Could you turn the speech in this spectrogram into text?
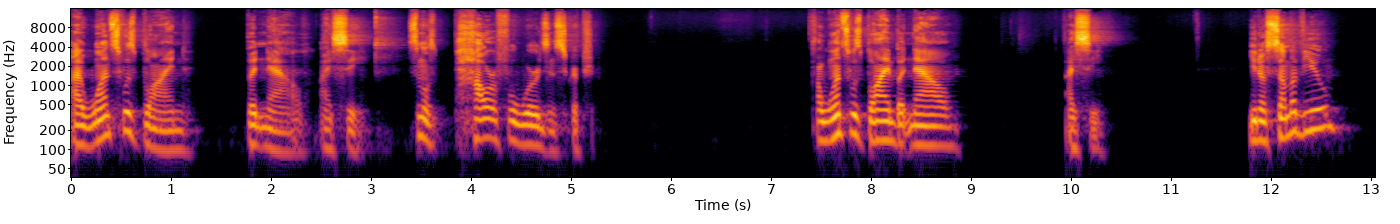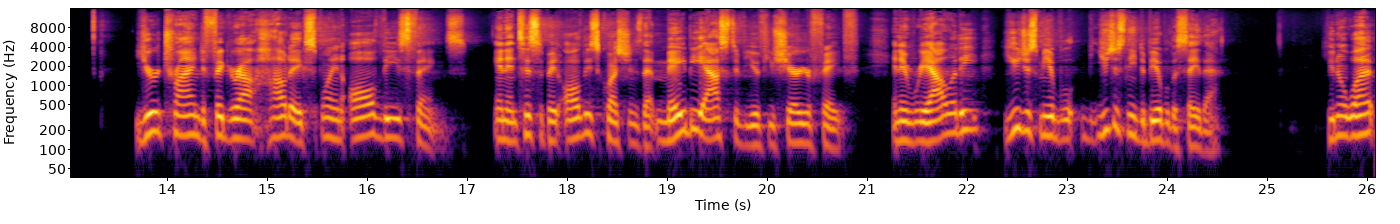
I once was blind, but now I see. It's the most powerful words in Scripture. I once was blind, but now I see. You know, some of you, you're trying to figure out how to explain all these things and anticipate all these questions that may be asked of you if you share your faith. And in reality, you just, you just need to be able to say that. You know what?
